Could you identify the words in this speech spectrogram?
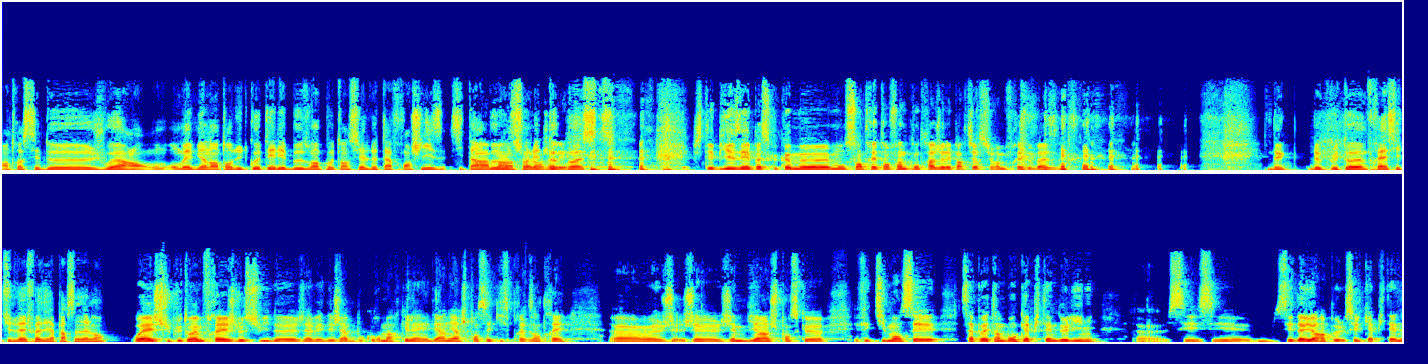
entre ces deux joueurs, alors on, met bien entendu de côté les besoins potentiels de ta franchise. Si tu as un ah, besoin sur les deux postes, j'étais biaisé parce que comme euh, mon centre est en fin de contrat, j'allais partir sur Humphrey de base. donc, donc, plutôt Humphrey si tu devais choisir personnellement? Ouais, je suis plutôt Humphrey. Je le suis. J'avais déjà beaucoup remarqué l'année dernière. Je pensais qu'il se présenterait. Euh, J'aime bien. Je pense que effectivement, c'est ça peut être un bon capitaine de ligne. Euh, c'est d'ailleurs un peu c'est le capitaine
